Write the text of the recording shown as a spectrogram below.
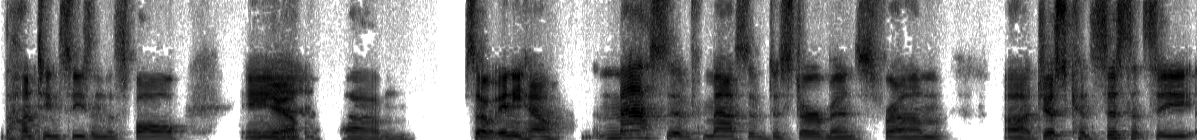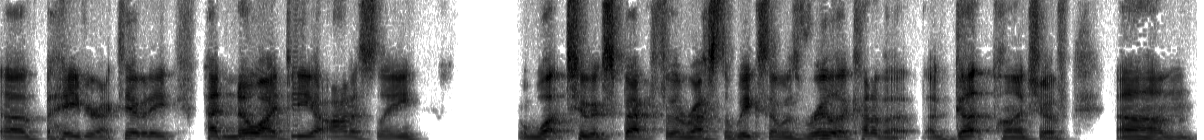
the hunting season this fall, and yeah. um, so anyhow, massive massive disturbance from uh, just consistency of behavior activity. Had no idea, honestly, what to expect for the rest of the week. So it was really kind of a, a gut punch of um,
